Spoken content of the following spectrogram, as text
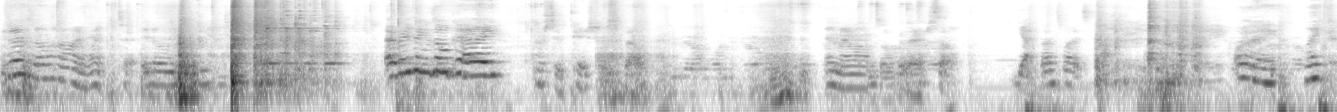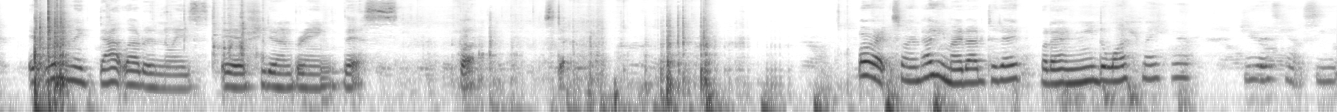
You guys know how I went to Italy. Everything's okay. Our suitcase just fell. And my mom's so yeah, that's why it's Alright, like it wouldn't make that loud a noise if she didn't bring this. But still. Alright, so I'm packing my bag today, but I need to wash my hair. If You guys can't see,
